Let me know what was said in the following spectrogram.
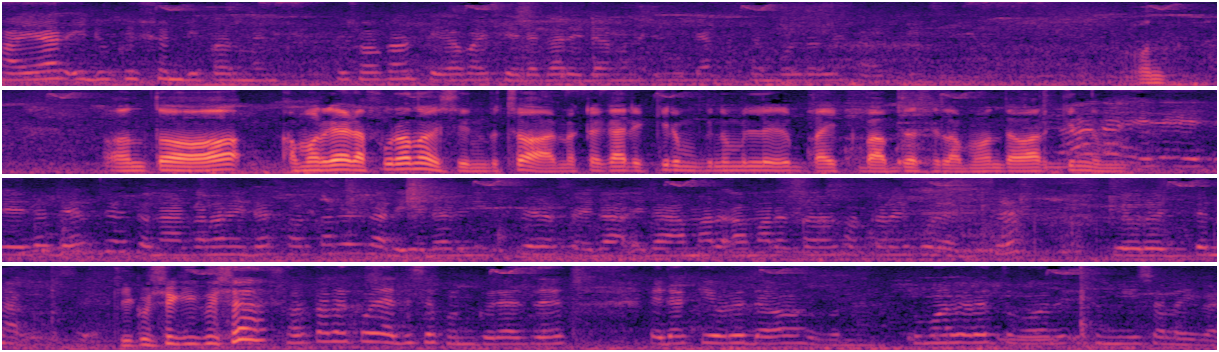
higher education department সরকার থেকে পাইছে এটা গাড়িটা মানে লেখা সিম্বলটা লেখা অন্ত আমার গাড়িটা পুরানো হয়েছে বুঝছ? আমি একটা গাড়ি কিরম কিনু মিলে বাইক ভাবতেছিলাম অন্ত আর করছে। কি কইছে কি কইছে? সরকারে কইরা দিছে ফোন করে যে এটা কেউ রে দেওয়া হবে না? তোমার গাড়ি তোমার তুমি চালাইবা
